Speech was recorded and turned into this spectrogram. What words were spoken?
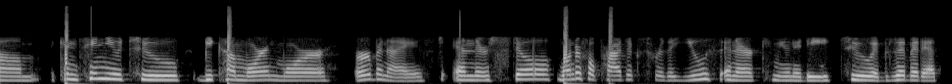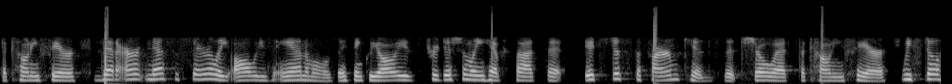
um, continue to become more and more urbanized, and there's still wonderful projects for the youth in our community to exhibit at the county fair that aren't necessarily always animals. I think we always traditionally have thought that it's just the farm kids that show at the county fair. We still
